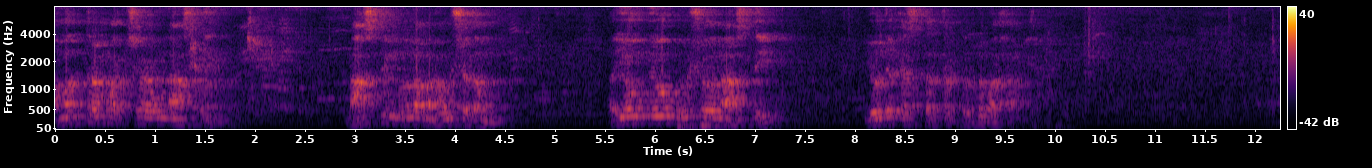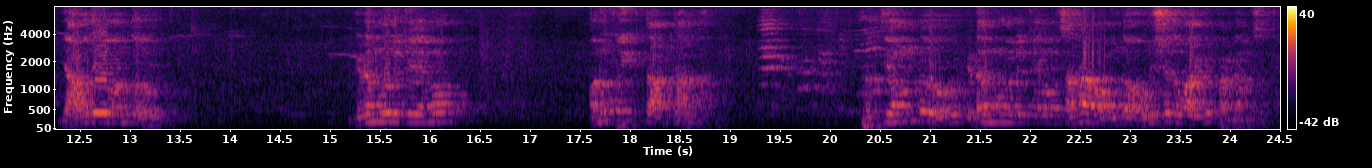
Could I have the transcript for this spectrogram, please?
ಅಮಂತ್ರಂ ಅಕ್ಷರಂ ನಾಸ್ತಿ. ನಾಸ್ತಿ ಮೂಲ ಮನೌಷಧಂ. ಅಯೋಗ್ಯೋ ಪುರುಷೋ ನಾಸ್ತಿ. ಯೋಜಕಸ್ತತ್ರ ದುರ್ಲಭ ಯಾವುದೇ ಒಂದು ಗಿಡಮೂಲಿಕೆಯನ್ನು ಅನುಪಯುಕ್ತ ಅಂತ ಅಲ್ಲ. ಪ್ರತಿಯೊಂದು ಗಿಡಮೂಲಿಕೆಯೂ ಸಹ ಒಂದು ಔಷಧವಾಗಿ ಪರಿಣಮಿಸುತ್ತೆ.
